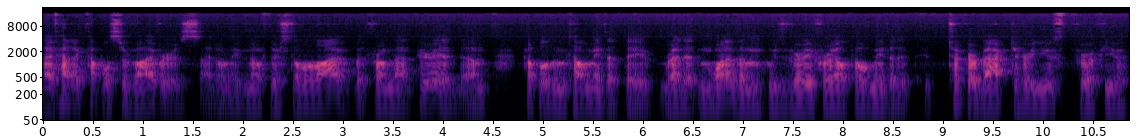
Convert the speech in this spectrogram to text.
I've had a couple survivors. I don't even know if they're still alive, but from that period, um, a couple of them tell me that they read it, and one of them, who's very frail, told me that it, it took her back to her youth for a few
